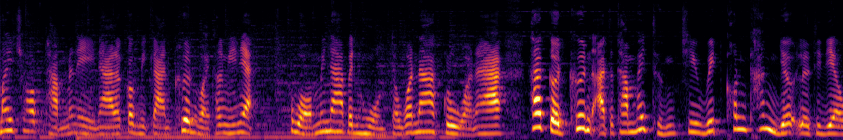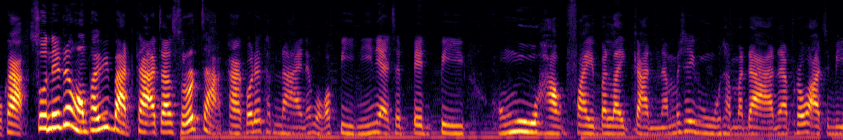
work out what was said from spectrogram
ไม่ชอบธรรมนั่นเองนะแล้วก็มีการเคลื่อนไหวครั้งนี้เนี่ยเขาบอกว่าไม่น่าเป็นห่วงแต่ว่าน่ากลัวนะคะถ้าเกิดขึ้นอาจจะทำให้ถึงชีวิตค่อนข้างเยอะเลยทีเดียวค่ะ ส่วนในเรื่องของภัยพิบัติค่ะอาจารย์สุรจักรค่ะก็ได้ทำนายนะบอกว่าปีนี้เนี่ยจะเป็นปี ของงูเห่าไฟบรรลัยกันนะไม่ใช่งูธรรมดานะเพราะว่าอาจจะมี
